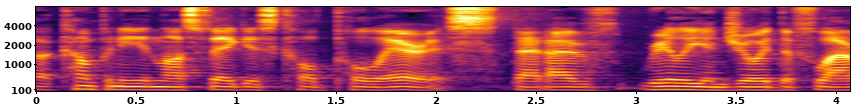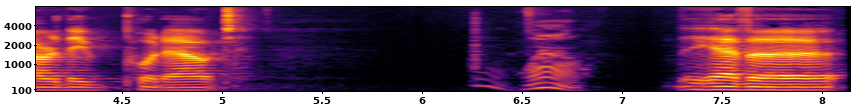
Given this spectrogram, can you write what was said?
a company in Las Vegas called Polaris that I've really enjoyed the flower they put out. Oh, wow. They have a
